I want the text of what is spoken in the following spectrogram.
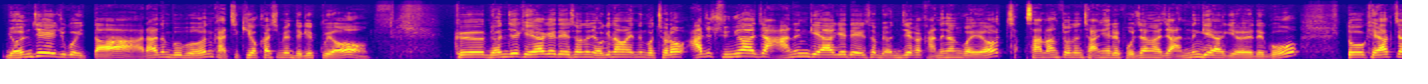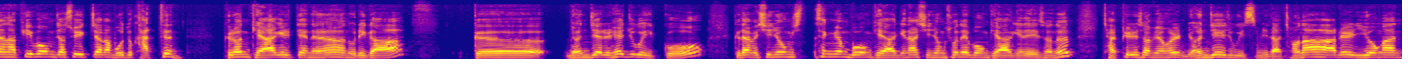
면제해주고 있다라는 부분 같이 기억하시면 되겠고요. 그 면제 계약에 대해서는 여기 나와 있는 것처럼 아주 중요하지 않은 계약에 대해서 면제가 가능한 거예요. 자- 사망 또는 장애를 보장하지 않는 계약이어야 되고 또 계약자나 피보험자 수익자가 모두 같은 그런 계약일 때는 우리가 그 면제를 해주고 있고 그 다음에 신용 생명보험 계약이나 신용 손해보험 계약에 대해서는 자필 서명을 면제해주고 있습니다. 전화를 이용한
